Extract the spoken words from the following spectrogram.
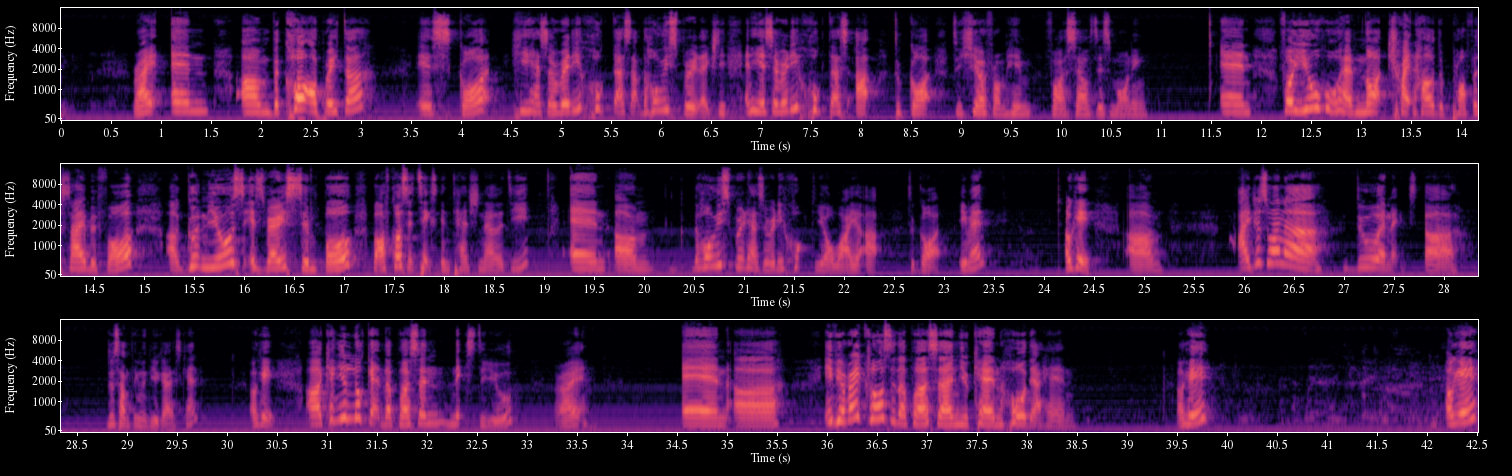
right? And um, the call operator is God. He has already hooked us up, the Holy Spirit actually, and He has already hooked us up to God to hear from Him for ourselves this morning. And for you who have not tried how to prophesy before, uh, good news is very simple, but of course it takes intentionality. And um, the Holy Spirit has already hooked your wire up to God. Amen? Okay, um, I just want to do, an ex- uh, do something with you guys, can? Okay, uh, can you look at the person next to you, right? And uh, if you're very close to the person, you can hold their hand. Okay? Okay?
